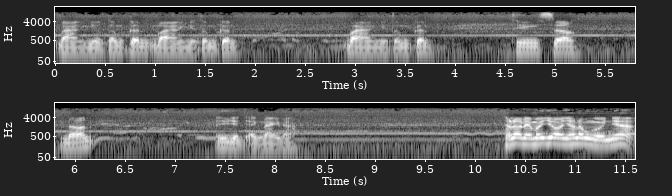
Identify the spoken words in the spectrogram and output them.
bàn nhược tâm kinh bàn nhược tâm kinh. Bàn nhược tâm kinh. Thiên sơn. Nến. Giao dịch ảnh này đã hello này mới vô nha. Hello mọi người nha.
